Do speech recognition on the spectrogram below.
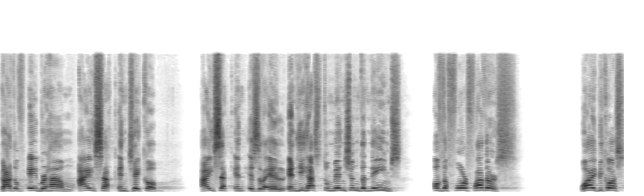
God of Abraham, Isaac, and Jacob, Isaac and Israel. And he has to mention the names of the forefathers. Why? Because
